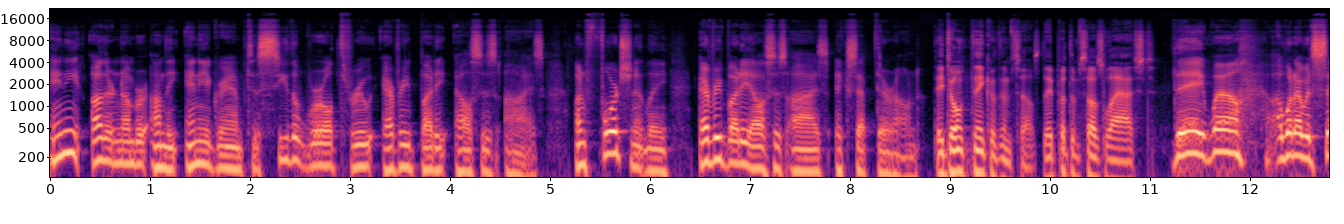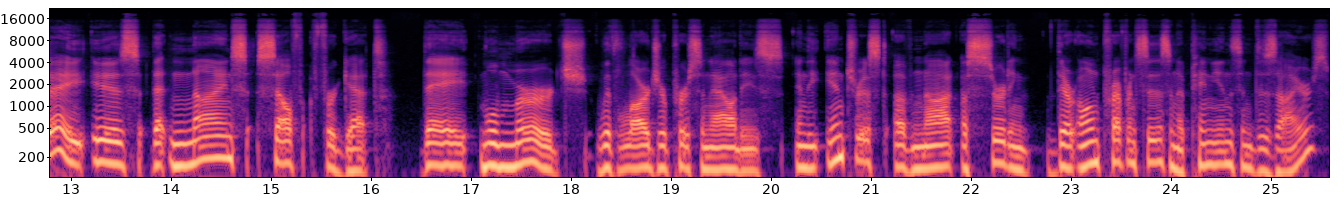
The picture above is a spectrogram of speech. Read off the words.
any other number on the Enneagram to see the world through everybody else's eyes. Unfortunately, everybody else's eyes except their own. They don't think of themselves. They put themselves last. They, well, uh, what I would say is that nines self forget. They will merge with larger personalities in the interest of not asserting their own preferences and opinions and desires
